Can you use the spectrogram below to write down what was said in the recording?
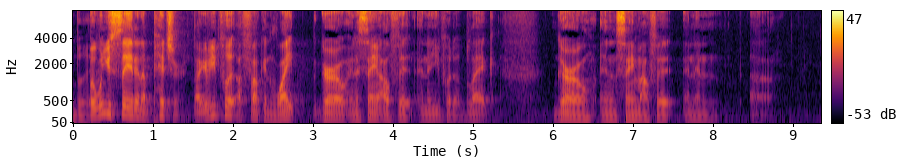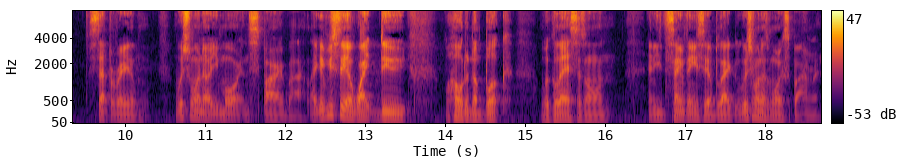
but, But when you say it in a picture, like if you put a fucking white girl in the same outfit and then you put a black girl in the same outfit and then uh, separate them, which one are you more inspired by? Like if you see a white dude holding a book with glasses on, and you the same thing you see a black dude, which one is more inspiring?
